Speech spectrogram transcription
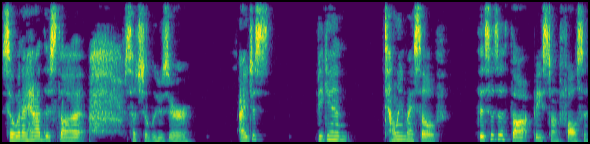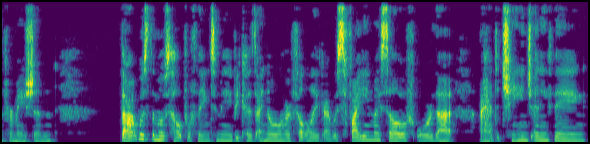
So when I had this thought, "I'm such a loser. I just began telling myself, this is a thought based on false information. That was the most helpful thing to me because I no longer felt like I was fighting myself or that I had to change anything.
